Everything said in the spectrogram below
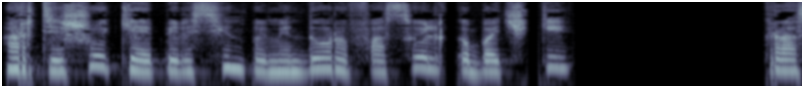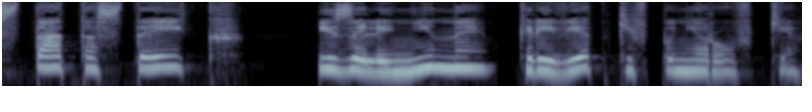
артишоки, апельсин, помидоры, фасоль, кабачки, крастата, стейк из оленины, креветки в панировке.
